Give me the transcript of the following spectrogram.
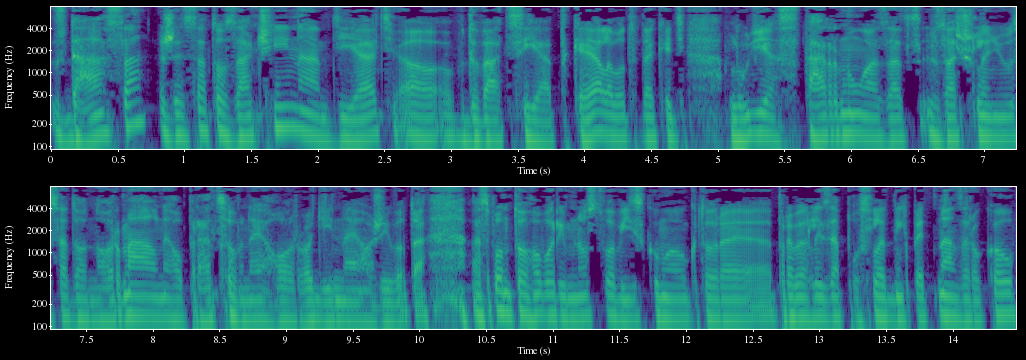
Zdá sa, že sa to začína diať e, v 20 alebo teda keď ľudia starnú a zač- začlenujú sa do normálneho pracovného rodinného života. Aspoň to hovorí množstvo výskumov, ktoré prebehli za posledných 15 rokov.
